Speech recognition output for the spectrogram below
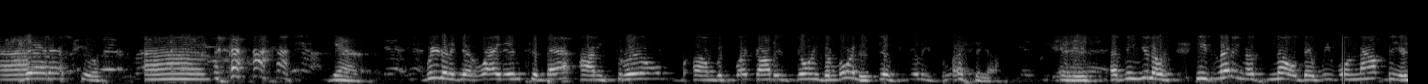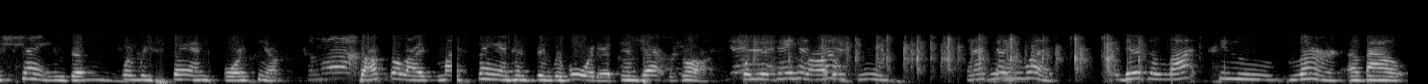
uh, Yeah, that's true. um, yes. We're going to get right into that. I'm thrilled um, with what God is doing. The Lord is just really blessing us. And he's, I mean, you know, He's letting us know that we will not be ashamed when we stand for Him. So I feel like my stand has been rewarded in that regard. Well, your day has come. And I tell you what, there's a lot to learn about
